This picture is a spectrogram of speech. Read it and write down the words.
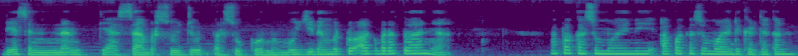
Dia senantiasa bersujud, bersyukur, memuji dan berdoa kepada Tuhannya. Apakah semua ini, apakah semua yang dikerjakan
